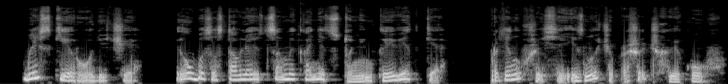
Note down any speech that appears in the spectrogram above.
– близкие родичи, и оба составляют самый конец тоненькой ветки – протянувшийся из ночи прошедших веков.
